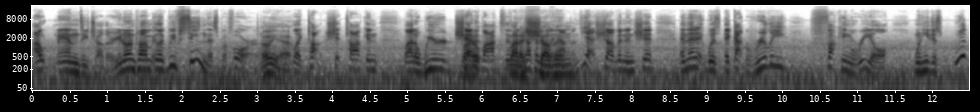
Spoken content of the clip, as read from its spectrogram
outmans each other. You know what I'm talking? Like we've seen this before. Oh, yeah. Like talk shit talking, a lot of weird shadow of- boxing, lot and of nothing really shoving. Yeah, shoving and shit. And then it was it got really fucking real when he just whoop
